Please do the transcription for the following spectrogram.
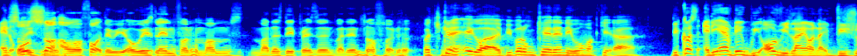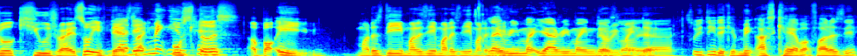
And So also, it's not our fault that we always land for the mom's Mother's Day present, but then not for the. But chicken and egg, what? People don't care, then they won't market. Ah. because at the end of the day, we all rely on like visual cues, right? So if there's they like posters about hey, Mother's Day, Mother's Day, Mother's Day, Mother's Like Day. remi- yeah, reminders. You're lor, reminded. yeah. So you think they can make us care about Father's Day?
